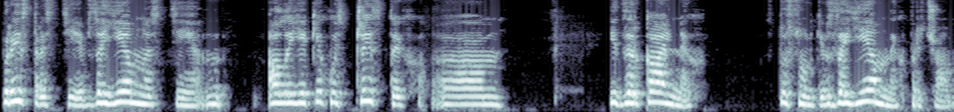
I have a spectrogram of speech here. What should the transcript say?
пристрасті, взаємності, але якихось чистих ем, і дзеркальних стосунків, взаємних причому.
